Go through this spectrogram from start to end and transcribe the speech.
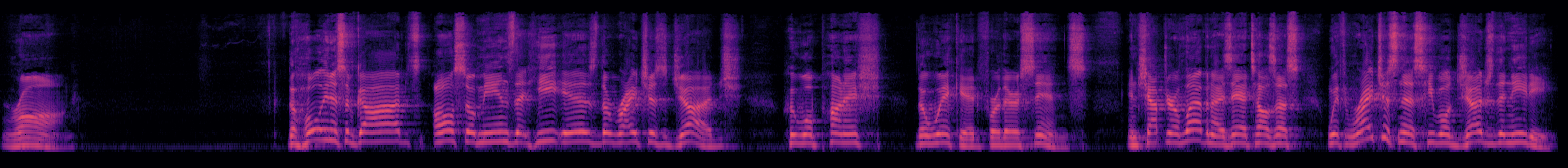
wrong. The holiness of God also means that he is the righteous judge who will punish the wicked for their sins. In chapter 11, Isaiah tells us, with righteousness he will judge the needy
